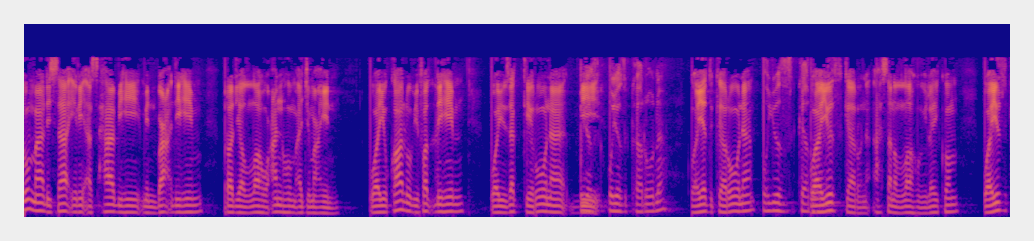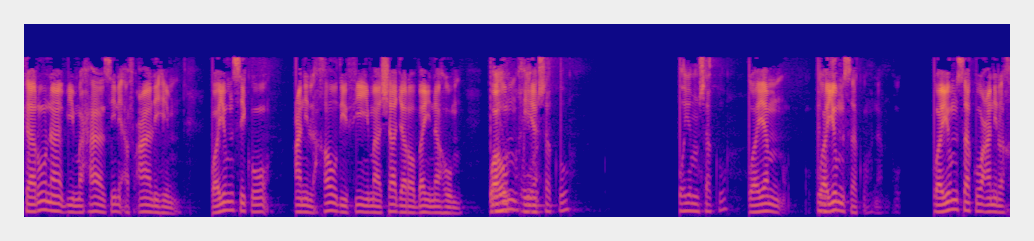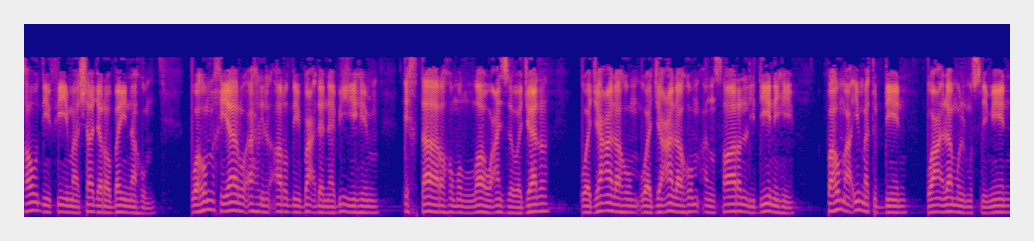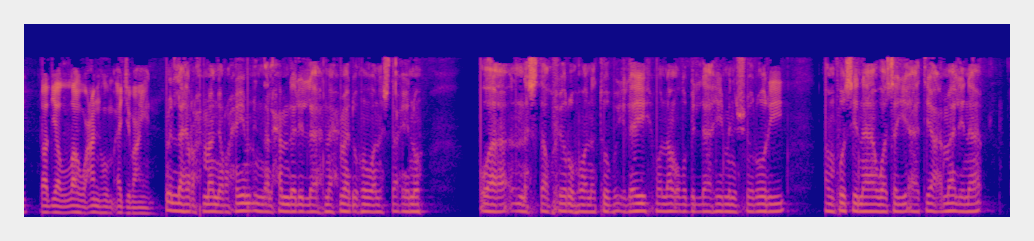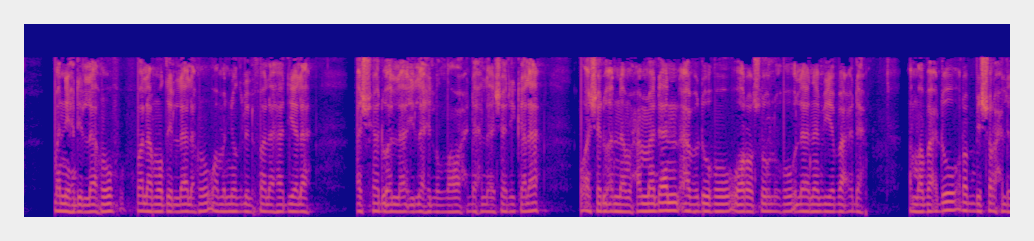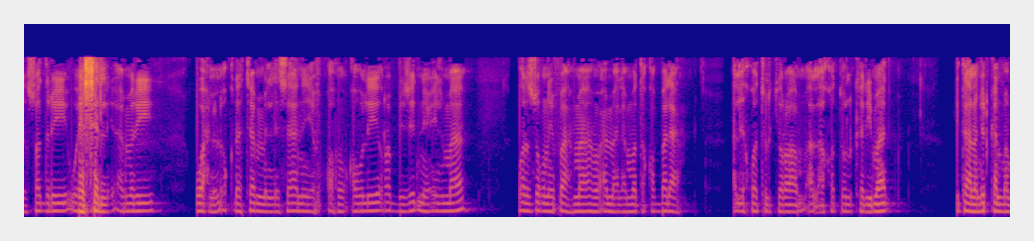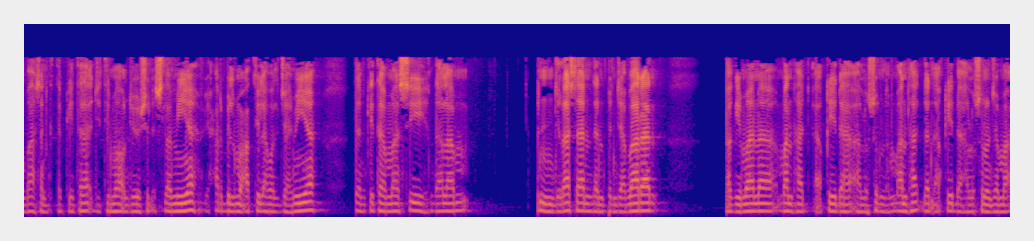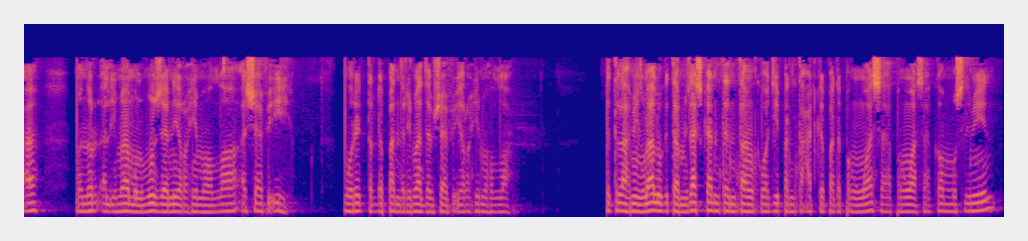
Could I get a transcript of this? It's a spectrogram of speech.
ثم لسائر أصحابه من بعدهم رضي الله عنهم أجمعين. ويقال بفضلهم ويذكرون ب ويذكرون ويذكرون ويذكرون. ويذكرون. أحسن الله إليكم. ويذكرون بمحاسن أفعالهم. ويمسك عن الخوض فيما شجر بينهم. وهم ويمسك ويمسك ويم ويمسك نعم. ويمسك عن الخوض فيما شجر بينهم وهم خيار أهل الأرض بعد نبيهم اختارهم الله عز وجل وجعلهم وجعلهم أنصارا لدينه. فهم أئمة الدين وأعلام المسلمين رضي الله عنهم أجمعين. بسم الله الرحمن الرحيم. إن الحمد لله نحمده ونستعينه ونستغفره ونتوب إليه ونعوذ بالله من شرور أنفسنا وسيئات أعمالنا. من يهد الله فلا مضل له ومن يضلل فلا هادي له. أشهد أن لا إله إلا الله وحده لا شريك له وأشهد أن محمدا عبده ورسوله لا نبي بعده. أما بعد رب اشرح لي صدري ويسر لي أمري واحلل عقدة من لساني يفقه قولي. رب زدني علما وارزقني فهما وعملا متقبلا. Al-ikhwatul kiram, al-akhatul karimat. Kita lanjutkan pembahasan kitab kita Ijtima'ul Juyushil Islamiyah fi Harbil Mu'attilah wal Jahmiyah. Dan kita masih dalam penjelasan dan penjabaran bagaimana manhaj aqidah Ahlussunnah manhaj dan aqidah Ahlussunnah Jamaah. Menurut Al-Imamul Muzani rahimahullah Asy-Syafi'i murid terdepan dari mazhab Syafi'i rahimahullah setelah minggu lalu kita menjelaskan tentang kewajiban taat kepada penguasa-penguasa kaum muslimin.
